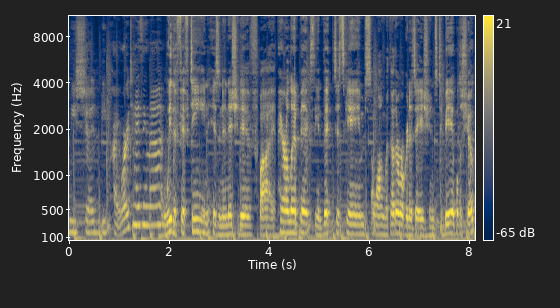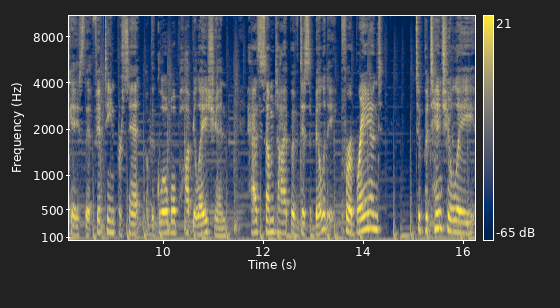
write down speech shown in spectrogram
we should be prioritizing that. We the 15 is an initiative by Paralympics, the Invictus Games, along with other organizations to be able to showcase that 15% of the global population has some type of disability. For a brand to potentially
